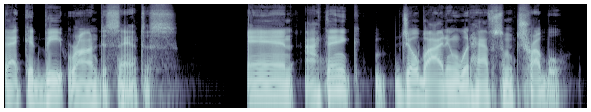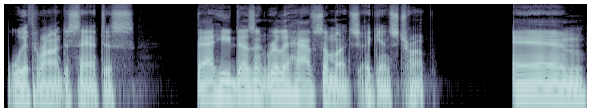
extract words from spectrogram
that could beat Ron DeSantis? And I think Joe Biden would have some trouble with Ron DeSantis that he doesn't really have so much against Trump. And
